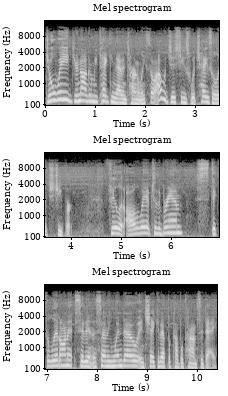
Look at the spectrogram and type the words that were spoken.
jewelweed, you're not going to be taking that internally. So I would just use witch hazel. It's cheaper fill it all the way up to the brim, stick the lid on it, sit it in a sunny window, and shake it up a couple times a day.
